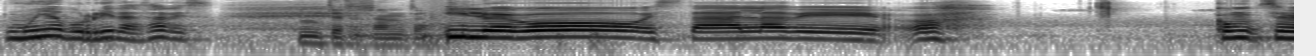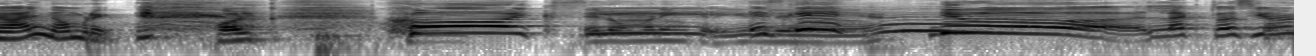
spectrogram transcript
muy aburrida, ¿sabes? Interesante. Y luego está la de. ¿Cómo? Se me va el nombre. Hulk. Hulk, sí. El hombre increíble. Es que, digo, la actuación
